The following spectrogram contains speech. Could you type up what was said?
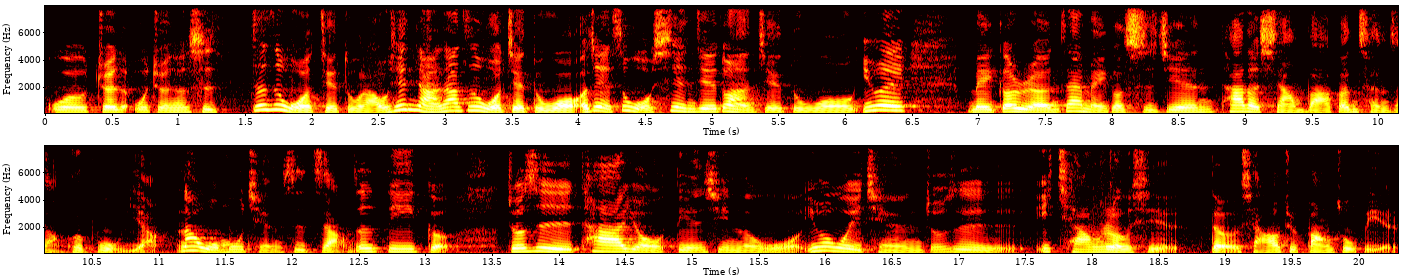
我觉得我觉得是。这是我解读啦，我先讲一下，这是我解读哦，而且是我现阶段的解读哦，因为每个人在每个时间他的想法跟成长会不一样。那我目前是这样，这是第一个，就是他有点醒了我，因为我以前就是一腔热血的想要去帮助别人，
